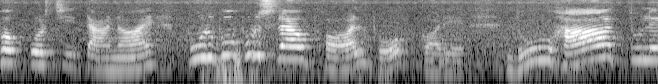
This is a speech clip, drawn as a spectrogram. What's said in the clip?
ভোগ করছি তা নয়, পূর্বপুরুষরাও ফল ভোগ করে। দু হাত তুলে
